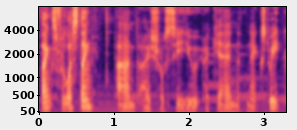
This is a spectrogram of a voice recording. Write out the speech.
thanks for listening, and I shall see you again next week.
